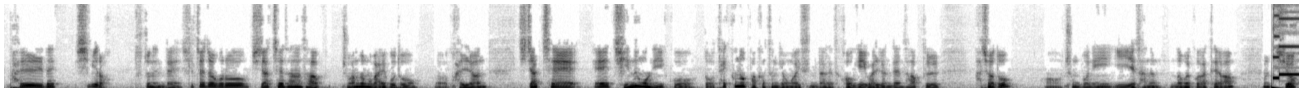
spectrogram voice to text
811억 수준인데 실제적으로 지자체에서 하는 사업 중앙정부 말고도 어, 관련 지자체의 진흥원이 있고 또 테크노파크 같은 경우가 있습니다. 그래서 거기 관련된 사업들 하셔도 어, 충분히 이 예산은 넘을 것 같아요. 그럼 지역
